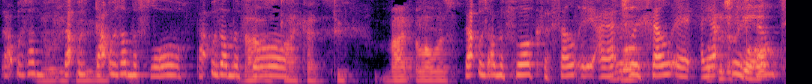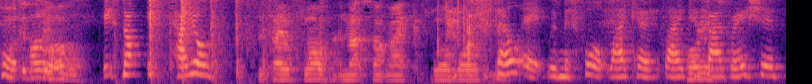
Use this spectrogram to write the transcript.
That was on. No, that was didn't that was on the floor. That was on the That floor. was like a two, right below us. that was on the floor because I felt it. I actually Look. felt it. I Look actually floor. felt Look it. at the floor. It's not. It's tile. It's the tile floor, and that's not like I floorboard. I felt it with my foot, like a like a What is- vibration.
